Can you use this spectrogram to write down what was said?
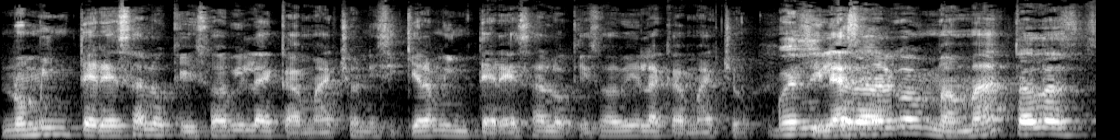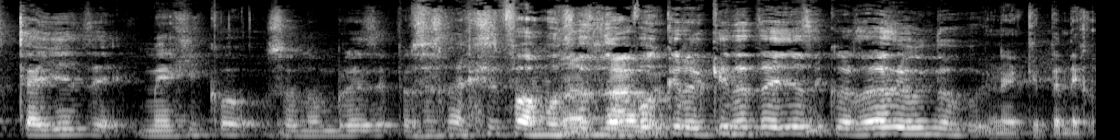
no me interesa lo que hizo Ávila Camacho, ni siquiera me interesa lo que hizo Ávila Camacho. Güey, si le hacen algo a mi mamá, Todas las calles de México son nombres de personajes famosos. Ajá, no puedo güey. creer que no te hayas acordado de uno, güey. No, qué pendejo.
